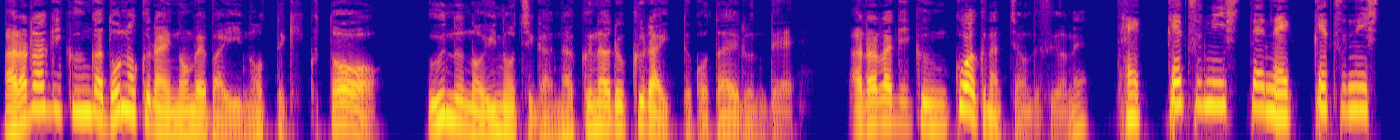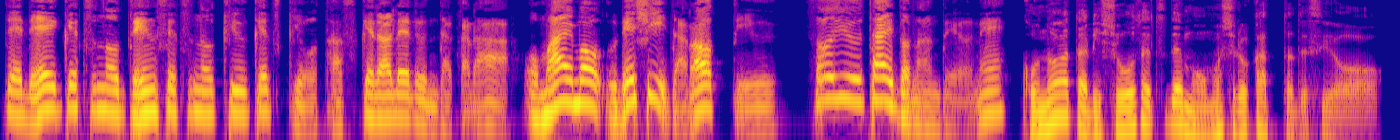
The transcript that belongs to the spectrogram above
荒木くんがどのくらい飲めばいいのって聞くと、うぬの命がなくなるくらいって答えるんで、荒木くん怖くなっちゃうんですよね。鉄血にして熱血にして冷血の伝説の吸血鬼を助けられるんだから、お前も嬉しいだろっていう、そういう態度なんだよね。このあたり小説でも面白かったですよ。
